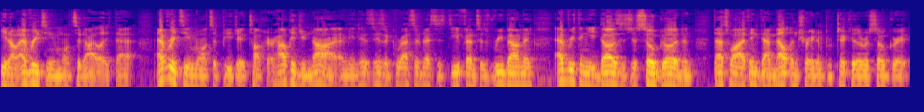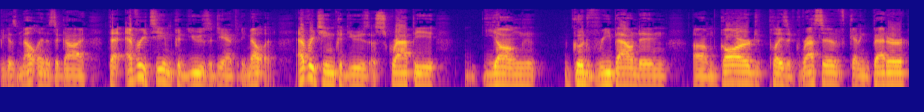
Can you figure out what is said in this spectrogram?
you know, every team wants a guy like that. Every team wants a PJ Tucker. How could you not? I mean, his, his aggressiveness, his defense, his rebounding, everything he does is just so good. And that's why I think that Melton trade in particular was so great because Melton is a guy that every team could use a De'Anthony Melton. Every team could use a scrappy, young, good rebounding um, guard, plays aggressive, getting better.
